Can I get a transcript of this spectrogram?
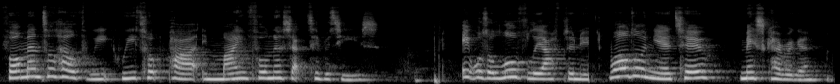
For Mental Health Week, we took part in mindfulness activities. It was a lovely afternoon. Well done, Year 2, Miss Kerrigan.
